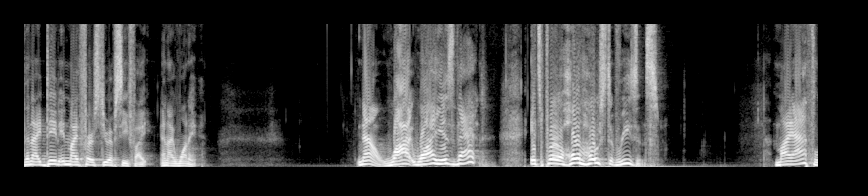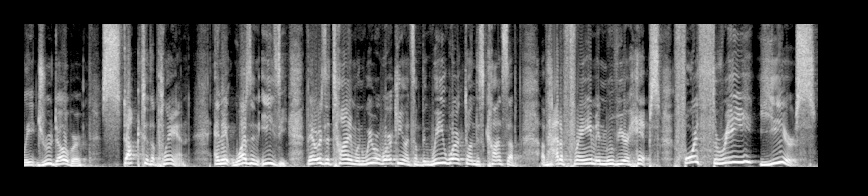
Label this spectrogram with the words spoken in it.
than I did in my first UFC fight, and I won it. Now, why why is that? It's for a whole host of reasons. My athlete, Drew Dober, stuck to the plan, and it wasn't easy. There was a time when we were working on something. We worked on this concept of how to frame and move your hips for three years.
